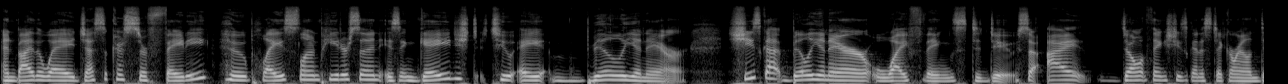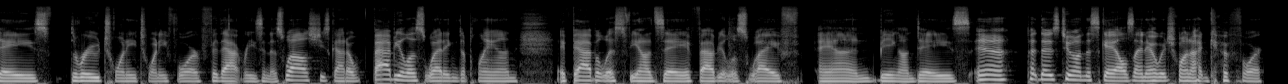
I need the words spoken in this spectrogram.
And by the way, Jessica Serfaty, who plays Sloan Petersen, is engaged to a billionaire. She's got billionaire wife things to do. So I don't think she's going to stick around days through 2024 for that reason as well. She's got a fabulous wedding to plan, a fabulous fiance, a fabulous wife, and being on days. Eh, put those two on the scales. I know which one I'd go for.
